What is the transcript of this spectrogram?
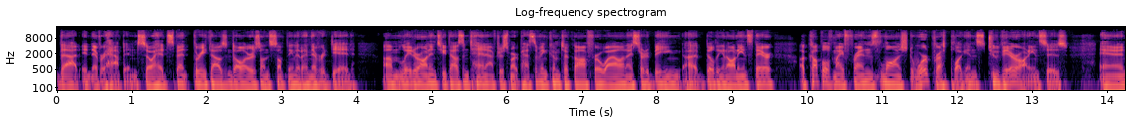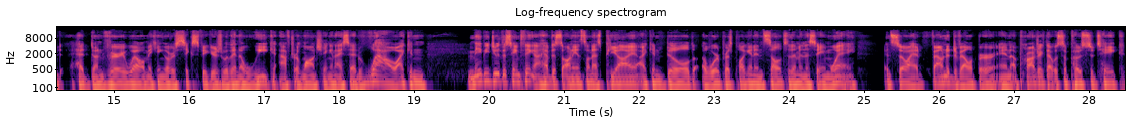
that it never happened. So I had spent $3,000 on something that I never did. Um, later on in 2010, after Smart Passive Income took off for a while and I started being, uh, building an audience there, a couple of my friends launched WordPress plugins to their audiences and had done very well, making over six figures within a week after launching. And I said, wow, I can maybe do the same thing. I have this audience on SPI. I can build a WordPress plugin and sell it to them in the same way. And so I had found a developer and a project that was supposed to take,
